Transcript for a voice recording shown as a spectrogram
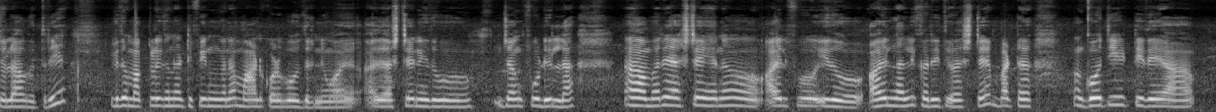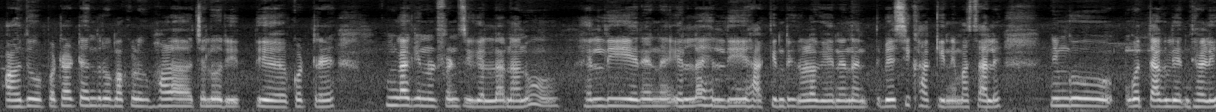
ಚಲೋ ಆಗುತ್ತೆ ರೀ ಇದು ಮಕ್ಳಿಗನ ಟಿಫಿನ್ಗನ ಮಾಡಿಕೊಡ್ಬೋದು ರೀ ನೀವು. ಅದು ಅಷ್ಟೇನು ಇದು ಜಂಕ್ ಫುಡ್ ಇಲ್ಲ. ಬರೀ ಅಷ್ಟೇ ಏನು ಆಯಿಲ್ ಫು, ಇದು ಆಯಿಲ್ನಲ್ಲಿ ಕರಿತೀವಿ ಅಷ್ಟೇ. ಬಟ್ ಗೋಧಿ ಹಿಟ್ಟಿದೆ ಅದು ಪಟಾಟೆ ಅಂದರೂ ಮಕ್ಳಿಗೆ ಭಾಳ ಚಲೋ ರೀತಿ ಕೊಟ್ಟರೆ ಹಾಗಾಗಿ ನೋಡಿ ಫ್ರೆಂಡ್ಸ್ ಈಗೆಲ್ಲ ನಾನು ಹೆಲ್ದಿ ಏನೇನು, ಎಲ್ಲ ಹೆಲ್ದಿ ಹಾಕೀನಿ ರೀ ಇದ್ರೊಳಗೆ ಏನೇನು ಅಂತ ಬೇಸಿಕ್ ಹಾಕೀನಿ ಮಸಾಲೆ. ನಿಮಗೂ ಗೊತ್ತಾಗಲಿ ಅಂಥೇಳಿ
